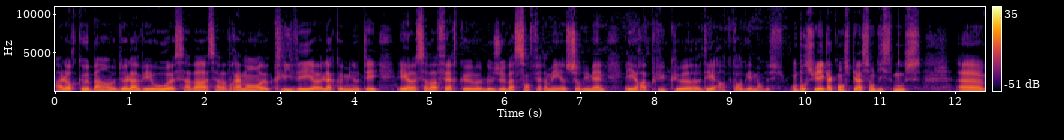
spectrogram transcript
alors que ben, de la VO, ça va, ça va vraiment cliver la communauté et ça va faire que le jeu va s'enfermer sur lui-même et il n'y aura plus que des hardcore gamers dessus. On poursuit avec la conspiration d'Ismous. Euh,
